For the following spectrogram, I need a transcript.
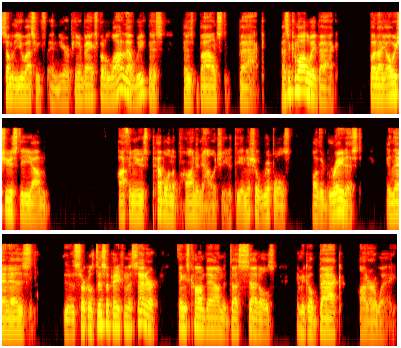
some of the U.S. and, and European banks, but a lot of that weakness has bounced back. Hasn't come all the way back, but I always use the um, often used pebble in the pond analogy that the initial ripples are the greatest, and then as the circles dissipate from the center, things calm down, the dust settles, and we go back on our way.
